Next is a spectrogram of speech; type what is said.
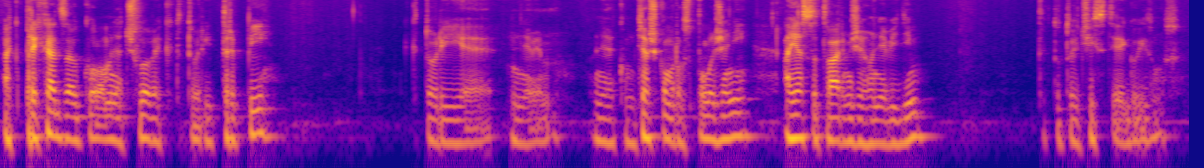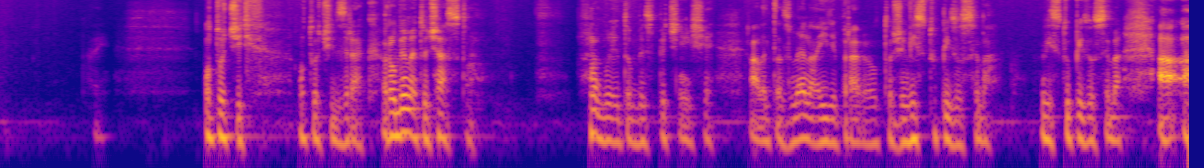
ak prechádza okolo mňa človek, ktorý trpí, ktorý je, neviem, v nejakom ťažkom rozpoložení a ja sa tvárim, že ho nevidím, tak toto je čistý egoizmus. Hej. Otočiť otočiť zrak. Robíme to často, lebo je to bezpečnejšie. Ale tá zmena ide práve o to, že vystúpiť zo seba. Vystúpiť zo seba. A, a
